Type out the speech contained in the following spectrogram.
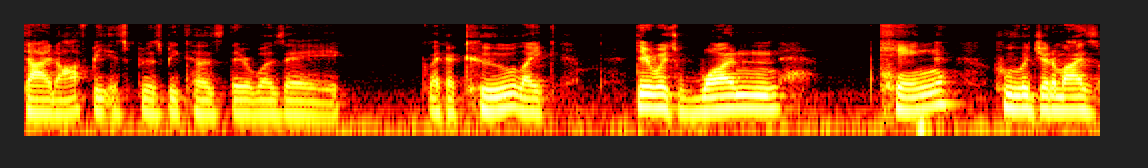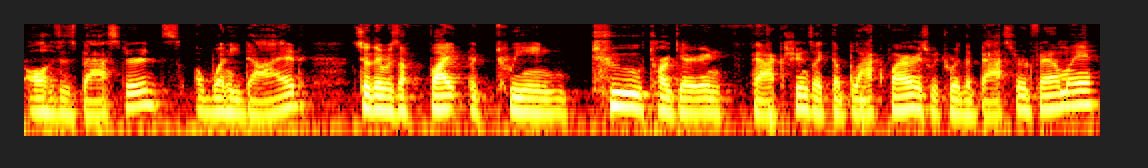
died off be- is, is because there was a like a coup like there was one king who legitimized all of his bastards when he died. So there was a fight between two Targaryen factions, like the Blackfyres, which were the bastard family,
